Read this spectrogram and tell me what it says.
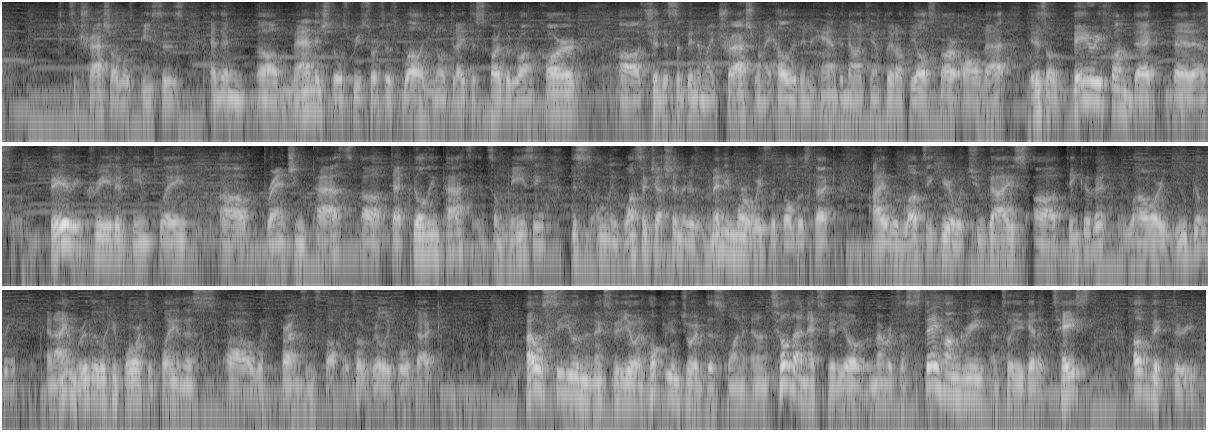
to trash all those pieces and then uh, manage those resources well. You know, did I discard the wrong card? Uh, should this have been in my trash when I held it in hand and now I can't play it off the All-Star? All that. It is a very fun deck that has very creative gameplay uh, branching paths, uh, deck building paths. It's amazing. This is only one suggestion. There's many more ways to build this deck. I would love to hear what you guys uh, think of it. How are you building? And I'm really looking forward to playing this uh, with friends and stuff. It's a really cool deck. I will see you in the next video and hope you enjoyed this one. And until that next video, remember to stay hungry until you get a taste of victory.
